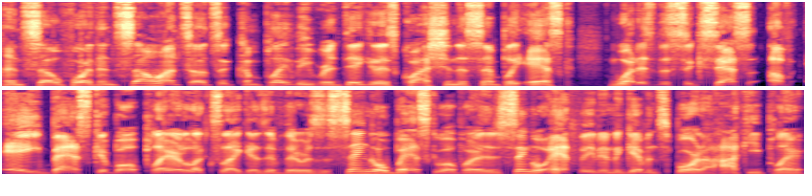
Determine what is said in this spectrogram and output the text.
and so forth and so on. So it's a completely ridiculous question to simply ask what is the success of a basketball player looks like as if there was a single basketball player, a single athlete in a given sport, a hockey player,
